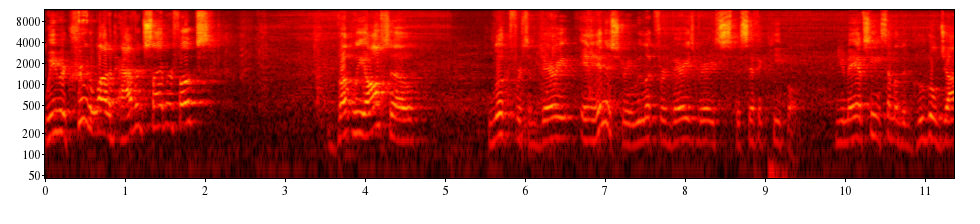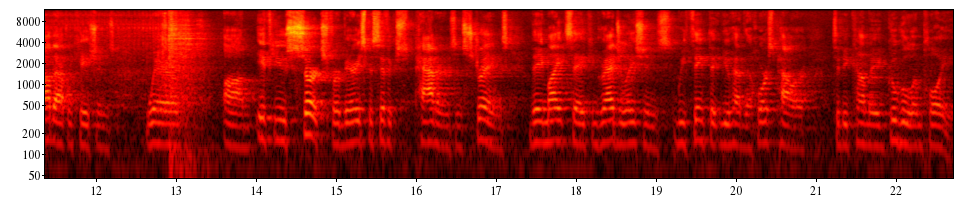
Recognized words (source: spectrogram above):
We recruit a lot of average cyber folks, but we also look for some very, in industry, we look for very, very specific people. You may have seen some of the Google job applications where um, if you search for very specific patterns and strings, they might say, congratulations, we think that you have the horsepower to become a Google employee,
